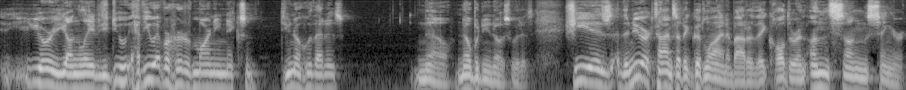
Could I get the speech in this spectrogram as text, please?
you're a young lady. You, have you ever heard of Marnie Nixon? Do you know who that is? No, nobody knows who it is. She is, the New York Times had a good line about her. They called her an unsung singer.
